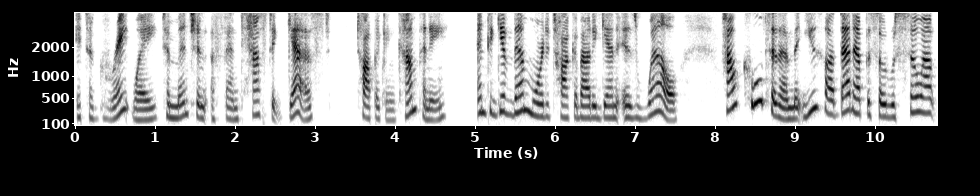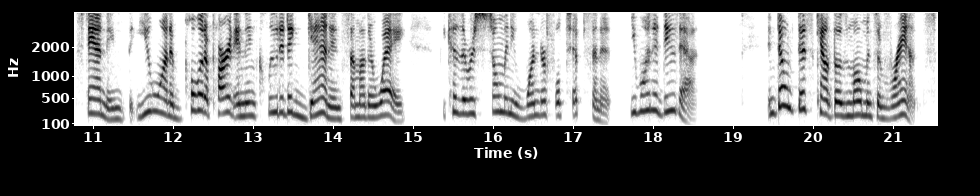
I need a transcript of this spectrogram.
It's a great way to mention a fantastic guest, topic, and company, and to give them more to talk about again as well. How cool to them that you thought that episode was so outstanding that you want to pull it apart and include it again in some other way because there were so many wonderful tips in it. You want to do that. And don't discount those moments of rants.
